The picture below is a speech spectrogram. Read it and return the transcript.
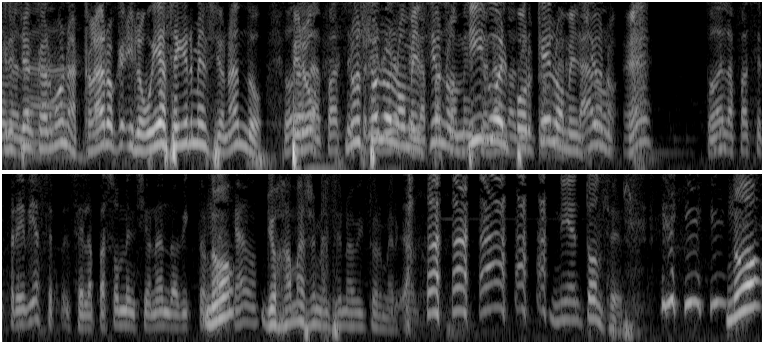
Cristian la- Carmona? Claro que, y lo voy a seguir mencionando. Toda pero no solo lo menciono, digo el por qué lo menciono. ¿eh? Toda la fase previa se, se la pasó mencionando a Víctor No, Mercado. yo jamás he mencionado a Víctor Mercado. Ni entonces. No,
